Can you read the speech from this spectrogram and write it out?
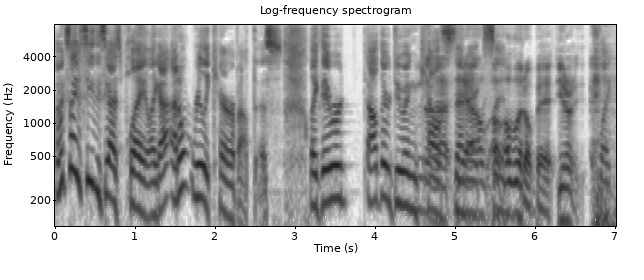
I'm excited to see these guys play. Like, I, I don't really care about this. Like, they were out there doing calisthenics. Yeah, a, a, little bit. You know, like,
